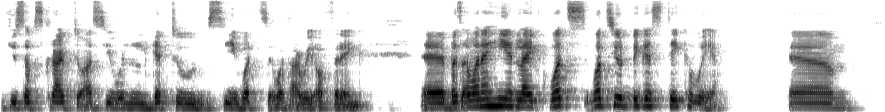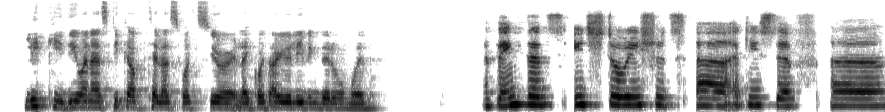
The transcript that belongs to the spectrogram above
if you subscribe to us, you will get to see what what are we offering. Uh, but I want to hear like what's what's your biggest takeaway? Um, Liki, do you want to speak up? Tell us what's your like what are you leaving the room with? I think that each story should uh, at least have uh,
